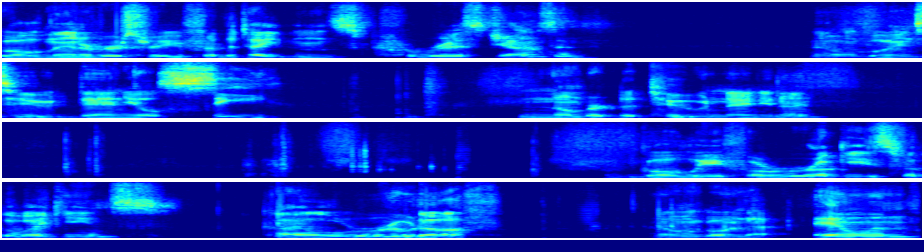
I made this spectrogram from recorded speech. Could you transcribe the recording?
golden anniversary for the Titans, Chris Johnson. Now I'm going to Daniel C. number to 299. Leaf for rookies for the Vikings, Kyle Rudolph. Now I'm going to Allen,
